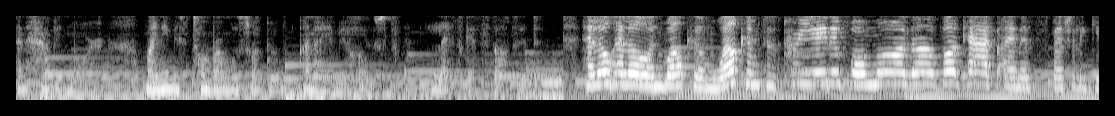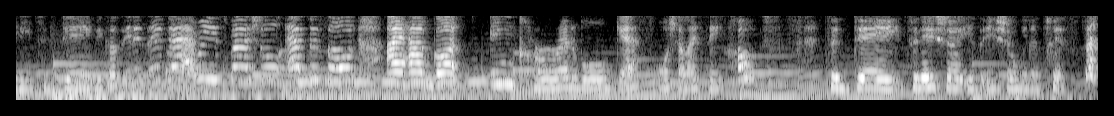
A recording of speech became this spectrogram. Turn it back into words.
and having more. My name is Tombra Muswagu, and I am your host. Let's get started. Hello, hello, and welcome. Welcome to Created for More, the podcast. I am especially giddy today because it is a very special episode. I have got incredible guests, or shall I say, hosts today. Today's show is a show with a twist.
